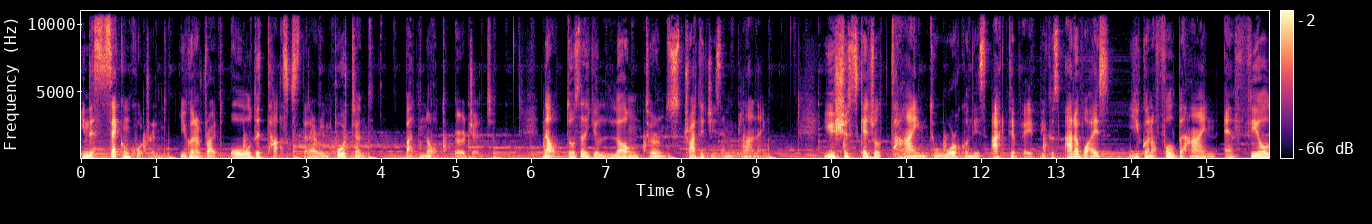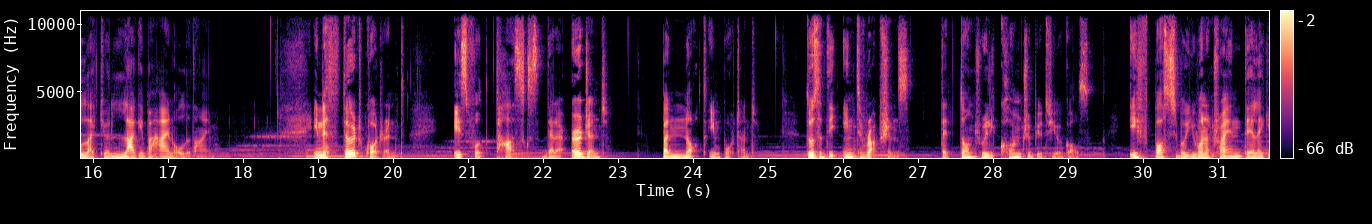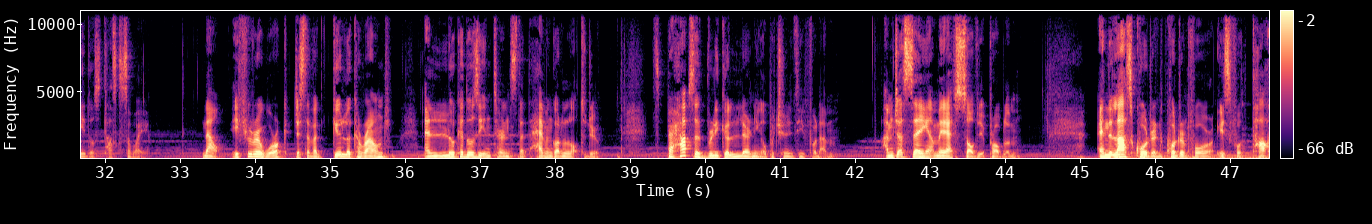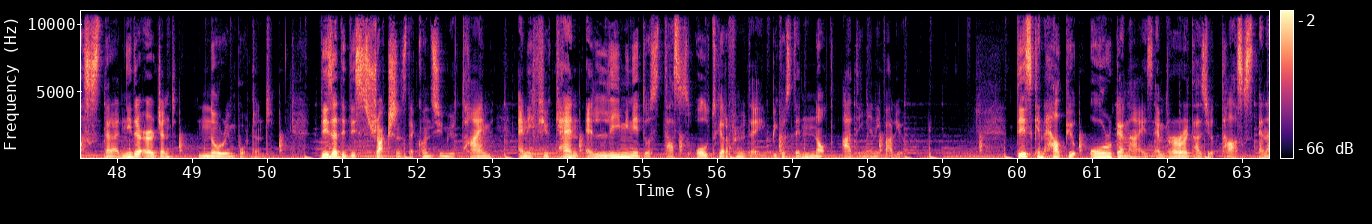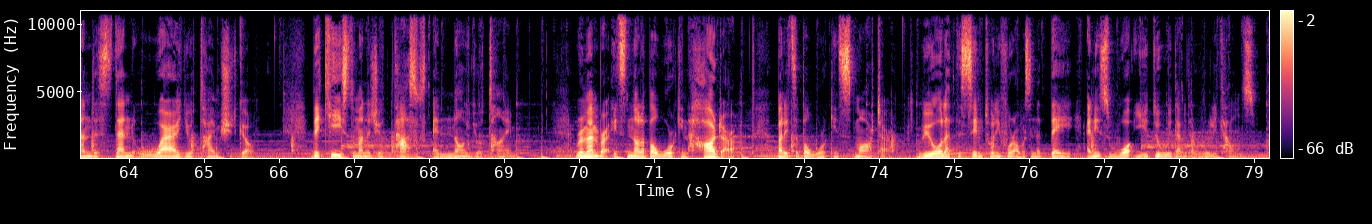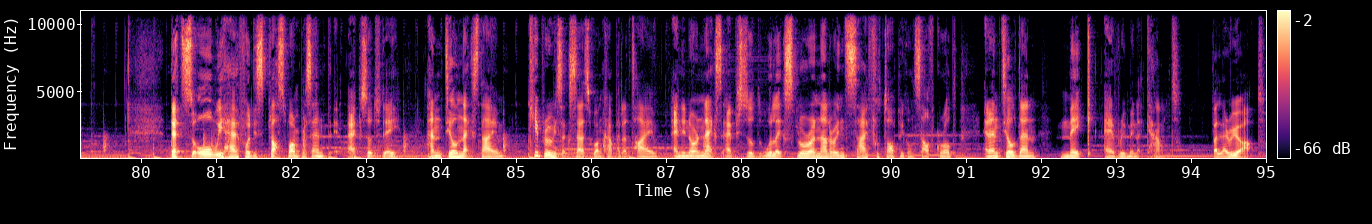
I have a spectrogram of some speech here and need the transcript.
In the second quadrant, you're gonna write all the tasks that are important but not urgent. Now, those are your long term strategies and planning. You should schedule time to work on this actively because otherwise, you're gonna fall behind and feel like you're lagging behind all the time. In the third quadrant is for tasks that are urgent but not important. Those are the interruptions that don't really contribute to your goals if possible, you want to try and delegate those tasks away. Now, if you're at work, just have a good look around and look at those interns that haven't got a lot to do. It's perhaps a really good learning opportunity for them. I'm just saying I may have solved your problem. And the last quadrant, quadrant 4, is for tasks that are neither urgent nor important. These are the distractions that consume your time, and if you can, eliminate those tasks altogether from your day because they're not adding any value. This can help you organize and prioritize your tasks and understand where your time should go. The key is to manage your tasks and not your time. Remember, it's not about working harder, but it's about working smarter. We all have the same 24 hours in a day, and it's what you do with them that really counts. That's all we have for this plus 1 episode today. Until next time, Keep brewing success one cup at a time, and in our next episode, we'll explore another insightful topic on self growth. And until then, make every minute count. Valerio out.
